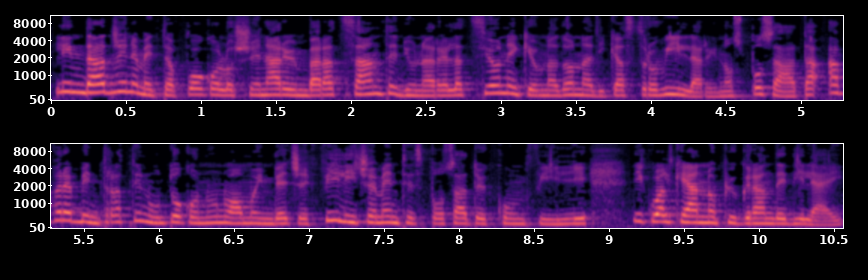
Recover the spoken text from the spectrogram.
L'indagine mette a fuoco lo scenario imbarazzante di una relazione che una donna di Castrovillari non sposata avrebbe intrattenuto con un uomo invece felicemente sposato e con figli figli, di qualche anno più grande di lei.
